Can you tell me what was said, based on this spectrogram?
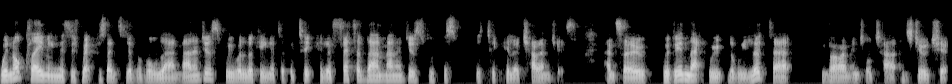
we're not claiming this is representative of all land managers. We were looking at a particular set of land managers with particular challenges. And so within that group that we looked at, environmental stewardship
